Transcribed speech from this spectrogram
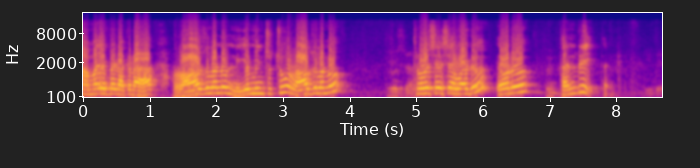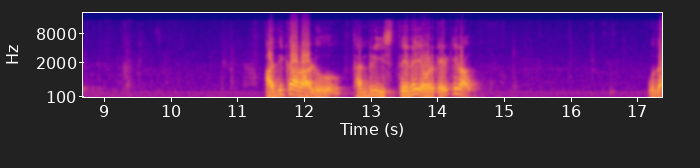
సమయబడి అక్కడ రాజులను నియమించుచు రాజులను త్రోసేసేవాడు ఎవరు? తండ్రి తండ్రి అధికారాలు తండ్రి ఇస్తేనే ఎవరికైనా రావు. ఉదా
